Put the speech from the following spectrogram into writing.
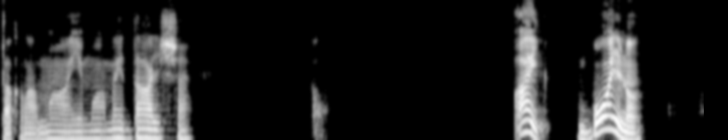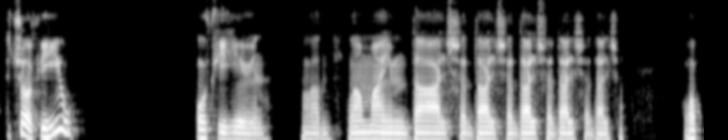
Так, ламаємо ми далі. Ай! Больно! Ти що, офігів? Офігів він. Ладно, ламаємо далі, далі, далі, далі, далі. Оп.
